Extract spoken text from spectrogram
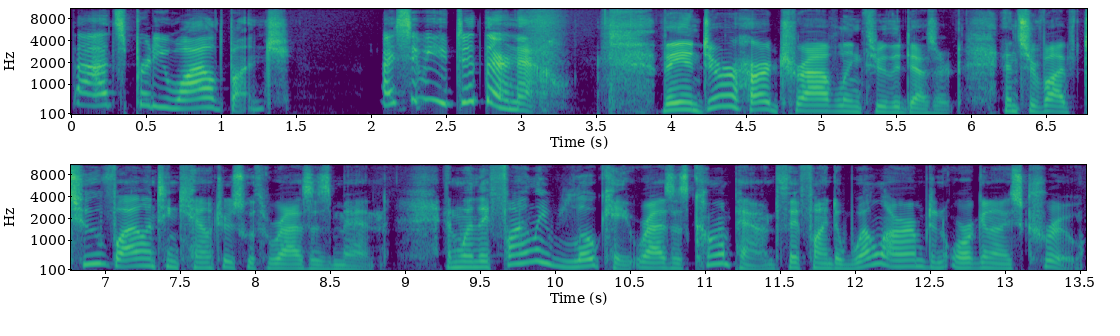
That's pretty wild bunch. I see what you did there now. They endure hard traveling through the desert and survive two violent encounters with Raz's men. And when they finally locate Raz's compound, they find a well armed and organized crew,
